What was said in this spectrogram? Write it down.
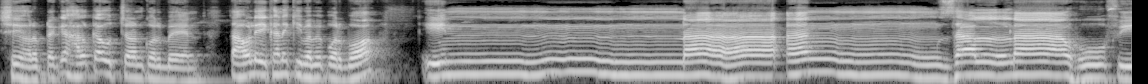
সেই হরফটাকে হালকা উচ্চারণ করবেন। তাহলে এখানে কীভাবে পড়ব? ইন না আং জালনাহু ফি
